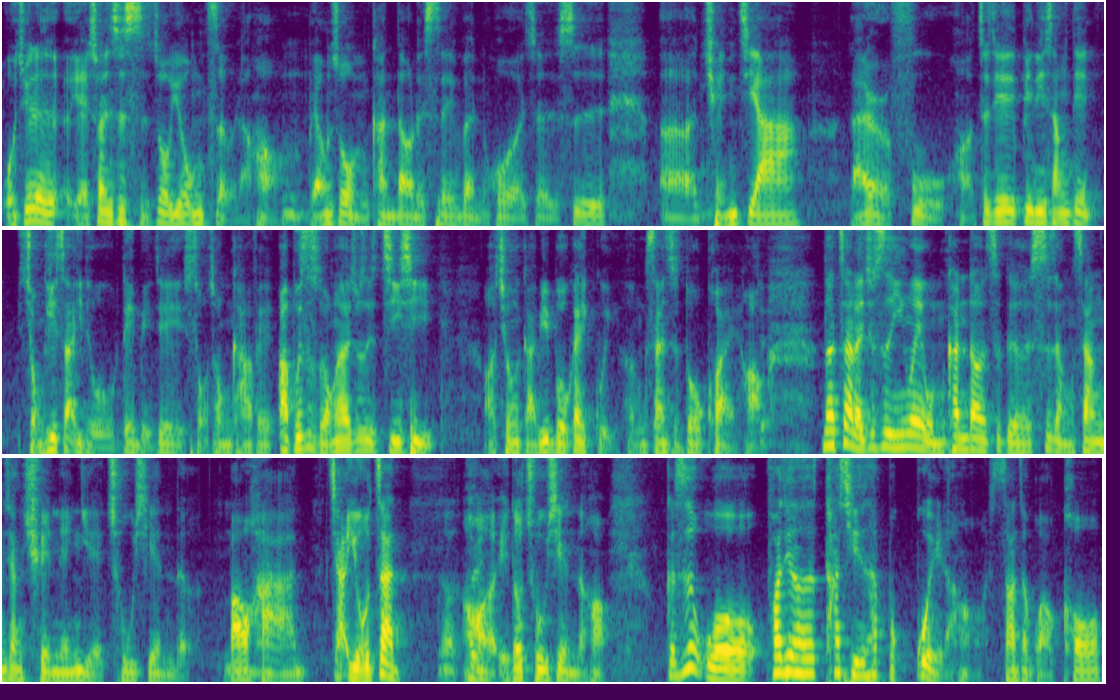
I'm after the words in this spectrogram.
我觉得也算是始作俑者了哈。比方说我们看到的 Seven 或者是呃全家、莱尔富哈这些便利商店，总体上有对比这些手冲咖啡啊，不是手冲咖啡就是机器啊，像咖啡不盖鬼，可能三十多块哈。那再来就是因为我们看到这个市场上像全年也出现了，包含加油站哦也都出现了哈。可是我发现它它其实它不贵了哈，三十多块。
